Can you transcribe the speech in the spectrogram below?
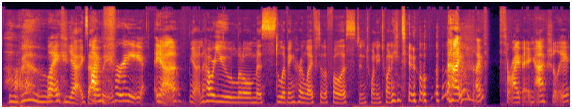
like Yeah, exactly. I'm free yeah. Yeah, and how are you, little miss, living her life to the fullest in 2022? I'm I'm thriving actually.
